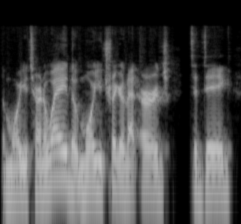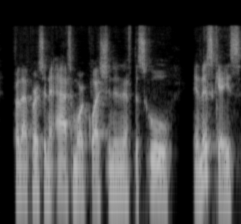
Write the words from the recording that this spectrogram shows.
The more you turn away, the more you trigger that urge to dig for that person to ask more questions. And if the school, in this case,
